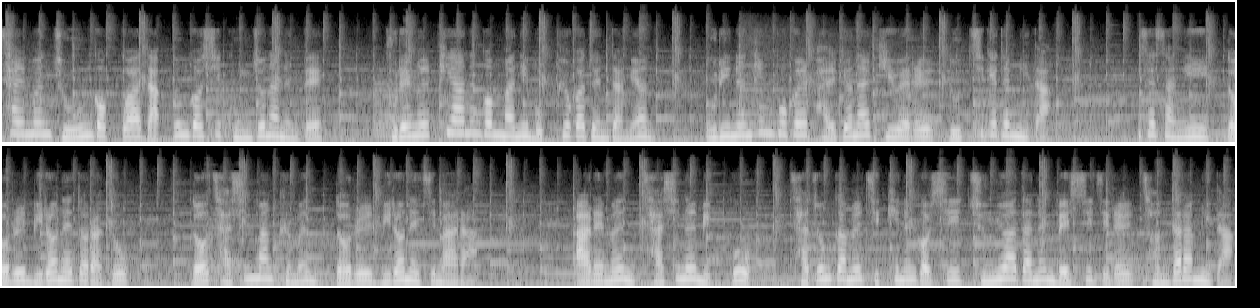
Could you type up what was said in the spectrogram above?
삶은 좋은 것과 나쁜 것이 공존하는데 불행을 피하는 것만이 목표가 된다면 우리는 행복을 발견할 기회를 놓치게 됩니다. 세상이 너를 밀어내더라도 너 자신만큼은 너를 밀어내지 마라. RM은 자신을 믿고 자존감을 지키는 것이 중요하다는 메시지를 전달합니다.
